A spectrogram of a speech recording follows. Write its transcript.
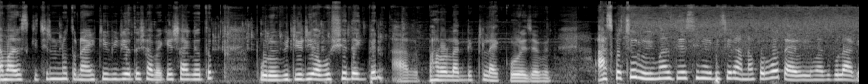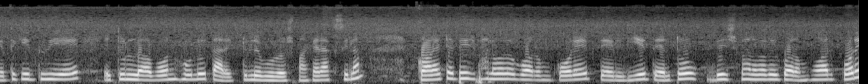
এমআরএস কিচেনের নতুন আরেকটি ভিডিওতে সবাইকে স্বাগত। পুরো ভিডিওটি অবশ্যই দেখবেন, আর ভালো লাগলে একটা লাইক করে যাবেন। আজকে হচ্ছে রুই মাছ দিয়ে সিমের বিচি রান্না করব। তাই রুই মাছগুলো আগে থেকে ধুয়ে একটু লবণ, হলুদ, আর একটু লেবু রস মাখে রাখছিলাম। কড়াইটা বেশ ভালোভাবে গরম করে তেল দিয়ে, তেলটাও বেশ ভালোভাবে গরম হওয়ার পরে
